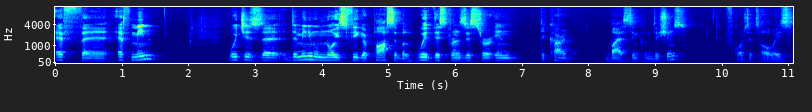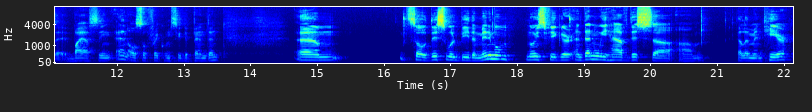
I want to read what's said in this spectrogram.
F, uh, F min which is the minimum noise figure possible with this transistor in the current biasing conditions. Of course, it's always uh, biasing and also frequency dependent. Um, so this will be the minimum noise figure and then we have this uh, um, element here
